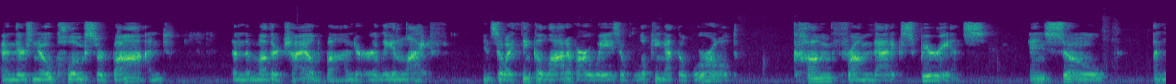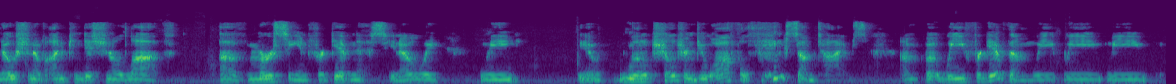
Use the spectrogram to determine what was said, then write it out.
and there's no closer bond than the mother-child bond early in life. And so I think a lot of our ways of looking at the world come from that experience. And so a notion of unconditional love, of mercy and forgiveness, you know, we, we, you know, little children do awful things sometimes, um, but we forgive them. We, we, we,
